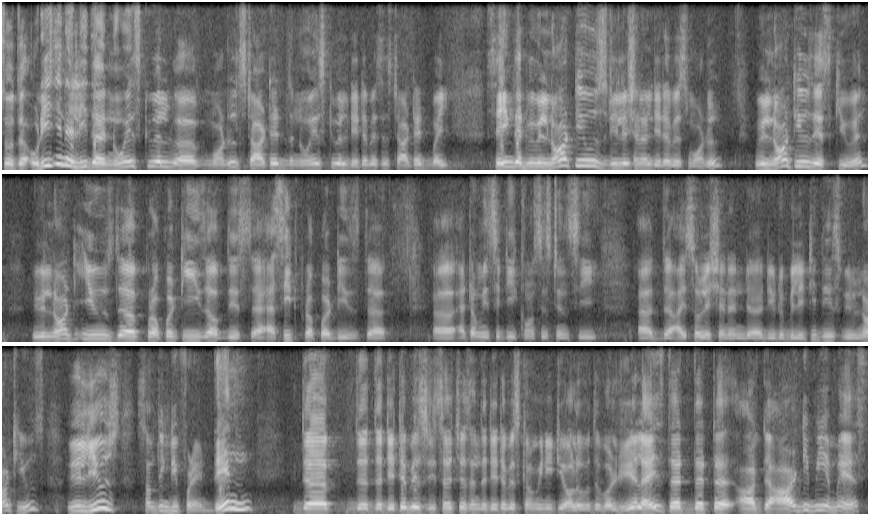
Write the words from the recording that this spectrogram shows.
so the originally the NoSQL uh, model started the NoSQL database started by saying that we will not use relational database model, we will not use SQL, we will not use the properties of this uh, ACID properties, the uh, atomicity, consistency, the isolation and durability, these we will not use, we will use something different. Then the, the, the, database researchers and the database community all over the world realized that, that uh, the RDBMS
